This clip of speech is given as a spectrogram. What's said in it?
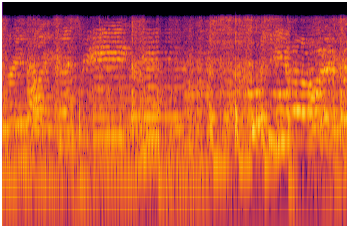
life. You know what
